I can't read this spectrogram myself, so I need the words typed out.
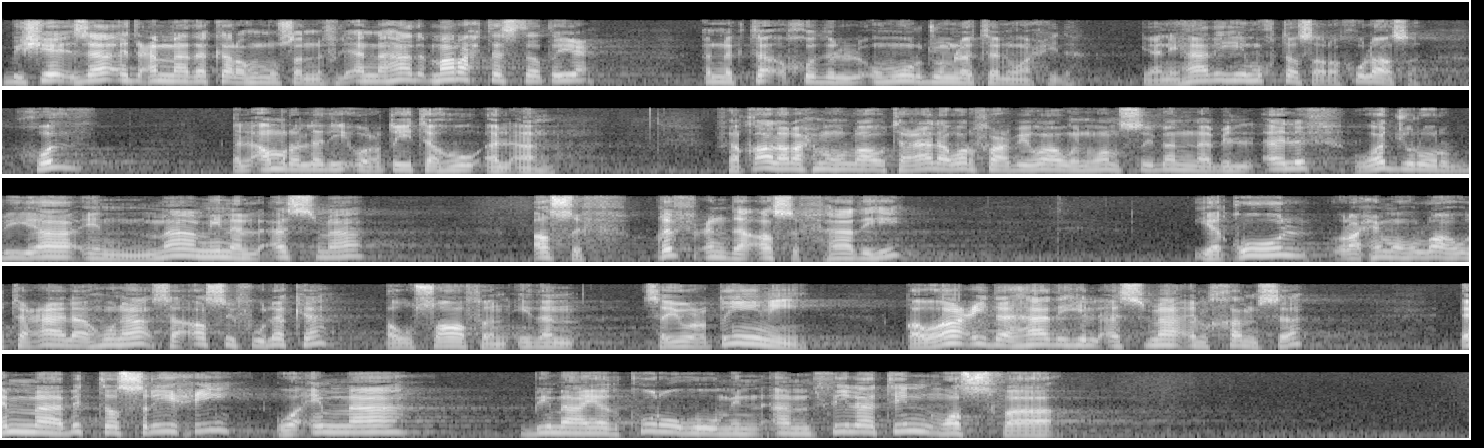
بشيء زائد عما ذكره المصنف لأن هذا ما راح تستطيع أنك تأخذ الأمور جملة واحدة. يعني هذه مختصرة خلاصة. خذ الأمر الذي أعطيته الآن. فقال رحمه الله تعالى وارفع بواو وانصبن بالألف واجرر بياء ما من الأسمى أصف. قف عند أصف هذه. يقول رحمه الله تعالى هنا سأصف لك أوصافا. إذا سيعطيني قواعد هذه الأسماء الخمسة إما بالتصريح وإما بما يذكره من أمثلة وصفا.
